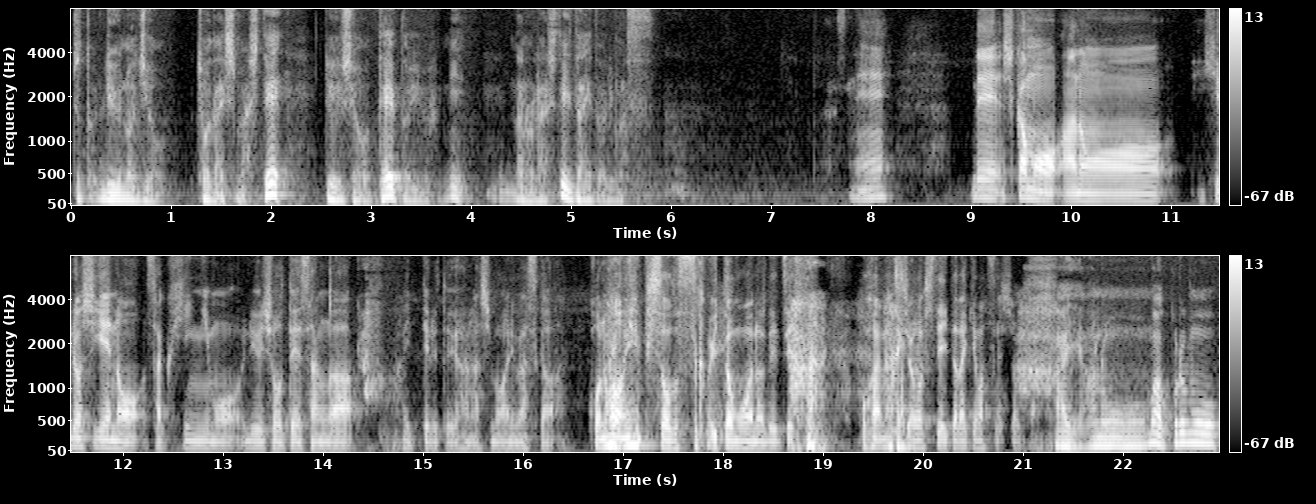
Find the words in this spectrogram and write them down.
ちょっと龍の字を頂戴しまして龍昇亭というふうに名乗らせていただいております。ですね。でしかもあのー、広重の作品にも龍昇亭さんが入ってるという話もありますがこのエピソードすごいと思うので、はい、ぜひお話をしていただけますでしょうか。はい、はい、あのー、まあこれも、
